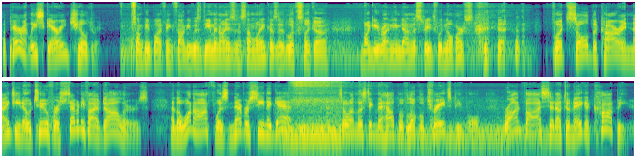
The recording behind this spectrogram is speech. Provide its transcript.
apparently scaring children. Some people, I think, thought he was demonized in some way because it looks like a buggy running down the streets with no horse. Foot sold the car in 1902 for $75, and the one off was never seen again. So, enlisting the help of local tradespeople, Ron Foss set out to make a copy.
